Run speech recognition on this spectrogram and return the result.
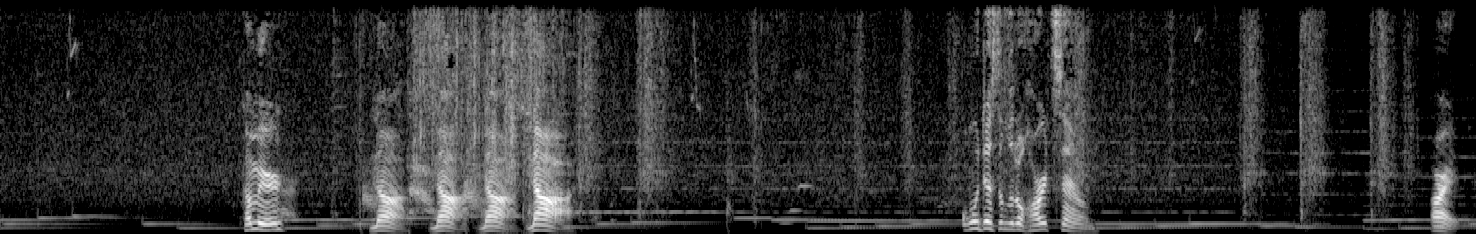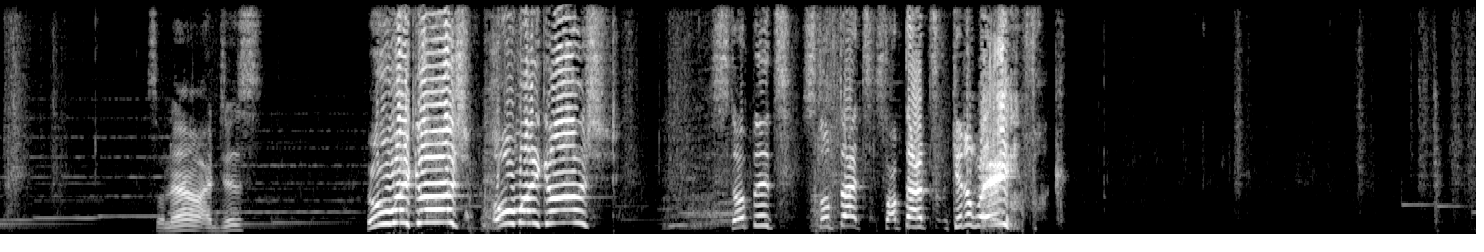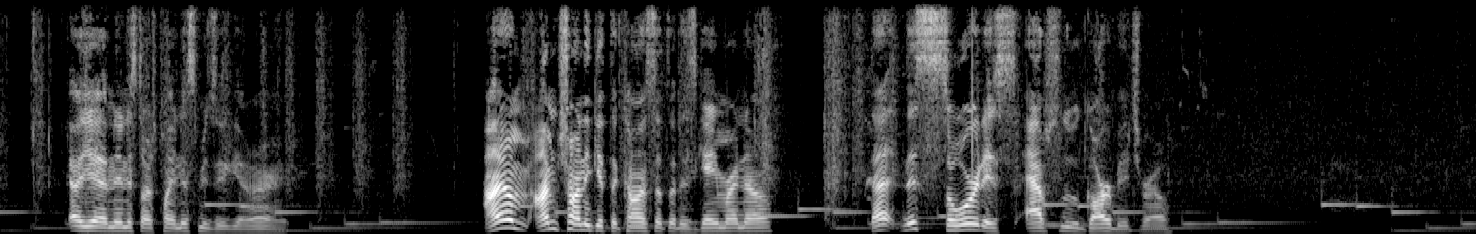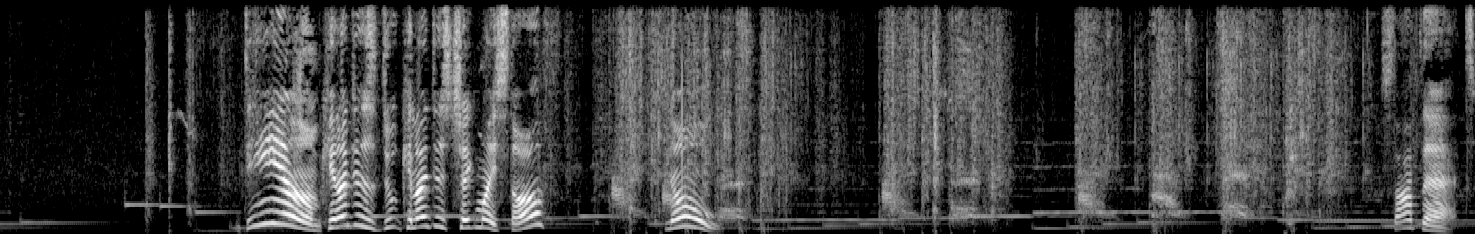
Come here. Nah, nah, nah, nah. Oh, it does a little heart sound. Alright. So now I just... Oh my gosh! Oh my gosh! Stop it! Stop that! Stop that! Get away! Fuck! Oh yeah, and then it starts playing this music again. Alright. I'm I'm trying to get the concept of this game right now. That this sword is absolute garbage, bro. Damn! Can I just do can I just check my stuff? No! Stop that!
